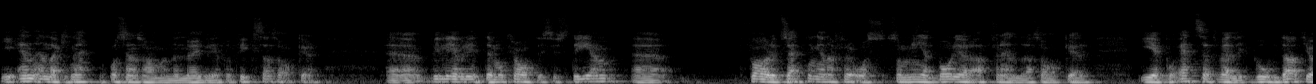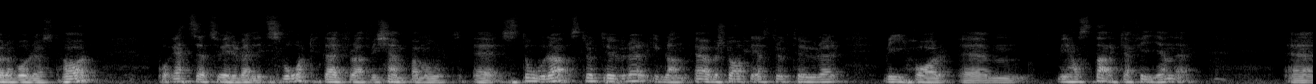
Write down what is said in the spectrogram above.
i en enda knäpp och sen så har man en möjlighet att fixa saker. Eh, vi lever i ett demokratiskt system. Eh, förutsättningarna för oss som medborgare att förändra saker är på ett sätt väldigt goda, att göra vår röst hörd. På ett sätt så är det väldigt svårt därför att vi kämpar mot eh, stora strukturer, ibland överstatliga strukturer. Vi har, eh, vi har starka fiender. Eh,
